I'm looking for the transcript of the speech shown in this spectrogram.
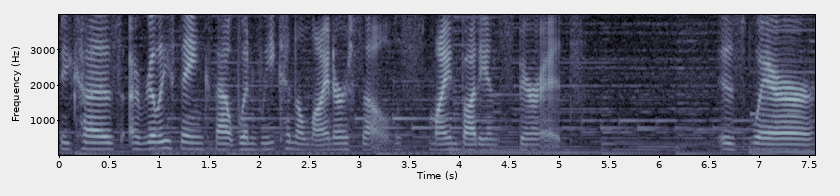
Because I really think that when we can align ourselves, mind, body, and spirit, is where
